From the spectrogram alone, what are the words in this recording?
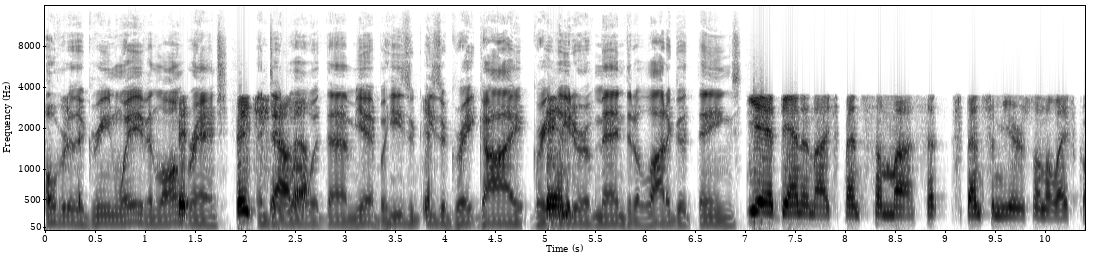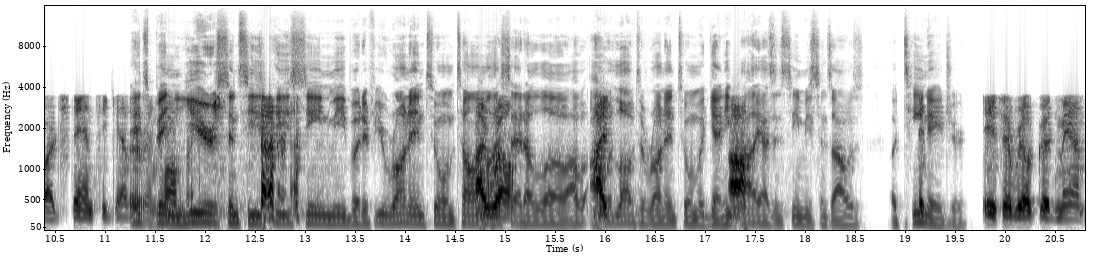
over to the Green Wave in Long Big- Branch big and did well out. with them. Yeah, but he's a, he's a great guy, great Danny- leader of men, did a lot of good things. Yeah, Dan and I spent some uh, spent some years on the lifeguard stand together. It's been Long years since he's, he's seen me, but if you run into him, tell him I I, said hello. I would love to run into him again. He Uh, probably hasn't seen me since I was a teenager. He's a real good man.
